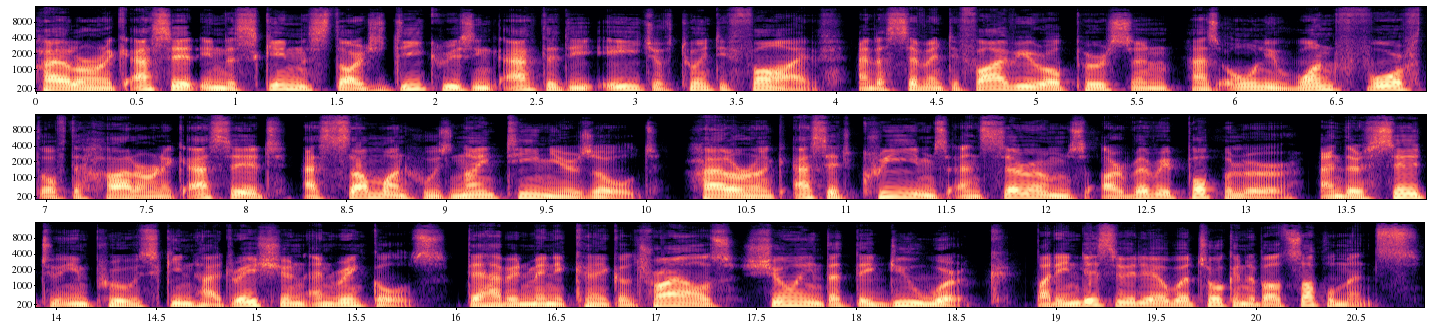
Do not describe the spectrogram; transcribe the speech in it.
Hyaluronic acid in the skin starts decreasing after the age of 25, and a 75 year old person has only one fourth of the hyaluronic acid as someone who's 19 years old. Hyaluronic acid creams and serums are very popular and they're said to improve skin hydration and wrinkles. There have been many clinical trials showing that they do work. But in this video, we're talking about supplements.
